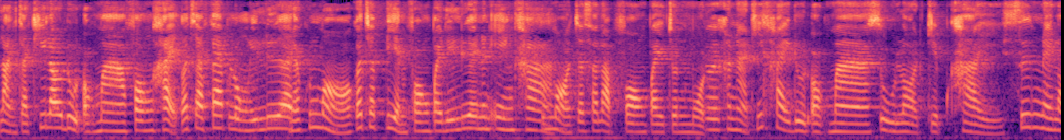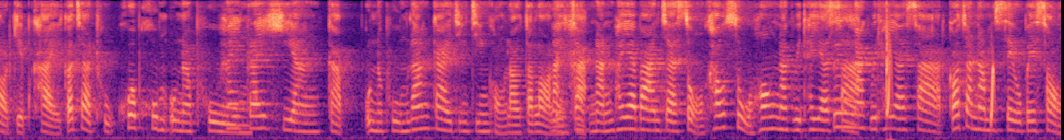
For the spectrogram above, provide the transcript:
หลังจากที่เราดูดออกมา ฟองไข่ก็จะแฟบลงเรื่อยๆ แล้วคุณหมอก็จะเปลี่ยนฟองไปเรื่อยๆนั่นเองค่ะ คุณหมอจะสลับฟองไปจนหมด โดยขณะที่ไข่ดูดออกมา สู่หลอดเก็บไข่ ซึ่งในหลอดเก็บไข่ก็จะถูกควบคุมอุณหภูมิ ให้ใกล้เคียงกับอุณหภูมิร่างกายจริง ๆ ของเราตลอดหลังจากนั้นพยาบาลจะส่งเข้าสู่ห้องนักวิทยาศาสตร์ซึ่งนักวิทยาศาสตร์ก็จะนำเซลล์ไปส่อง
